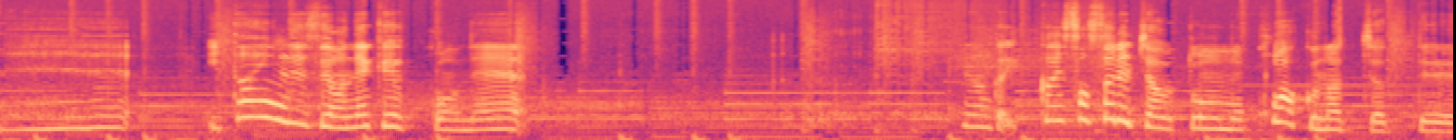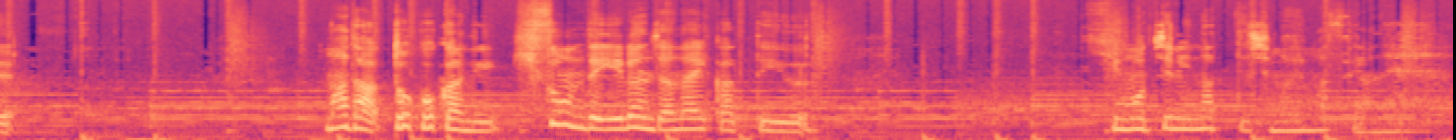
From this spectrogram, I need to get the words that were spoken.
ねえ。痛いんですよね結構ね。なんか一回刺されちゃうともう怖くなっちゃってまだどこかに潜んでいるんじゃないかっていう気持ちになってしまいますよね。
